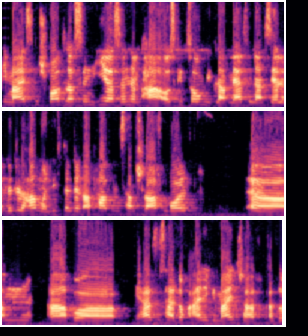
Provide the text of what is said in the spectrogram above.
die meisten Sportler sind hier, sind ein paar ausgezogen, die, glaube mehr finanzielle Mittel haben und nicht in den Apartments haben schlafen wollen. Ähm, aber ja, es ist halt doch eine Gemeinschaft. Also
